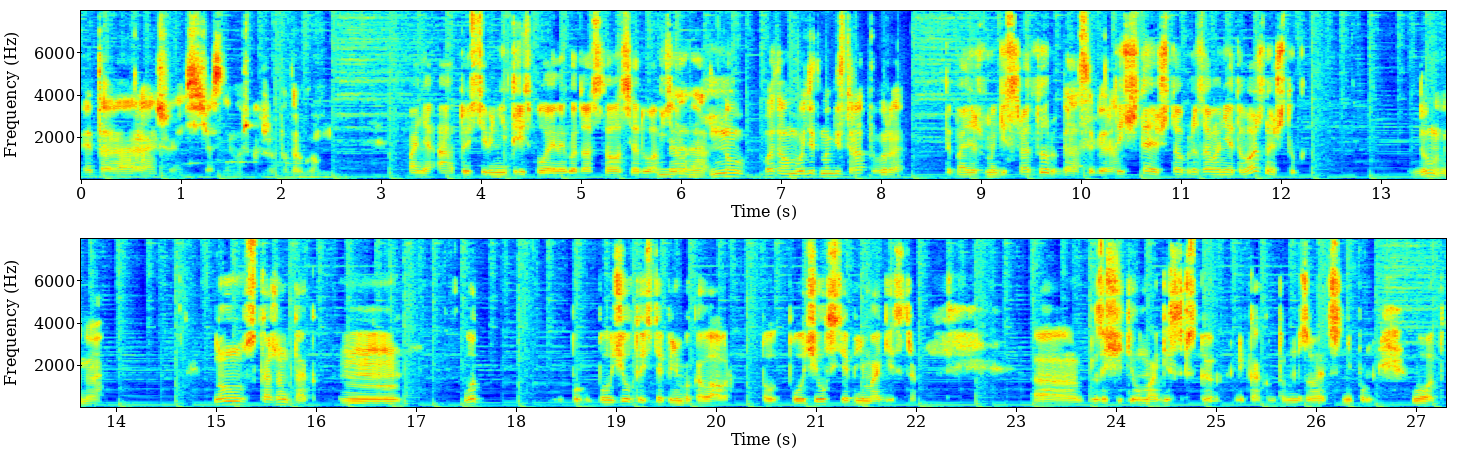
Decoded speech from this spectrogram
Это раньше, сейчас немножко уже по-другому. Понятно. А, то есть тебе не три с половиной года осталось, а два? Да, да. Ну, потом будет магистратура. Ты пойдешь в магистратуру? Да, собираюсь. Ты считаешь, что образование это важная штука? Думаю, да. Ну, скажем так, вот получил ты степень бакалавра, получил степень магистра, а, защитил магистрскую, или как он там называется, не помню. Вот.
